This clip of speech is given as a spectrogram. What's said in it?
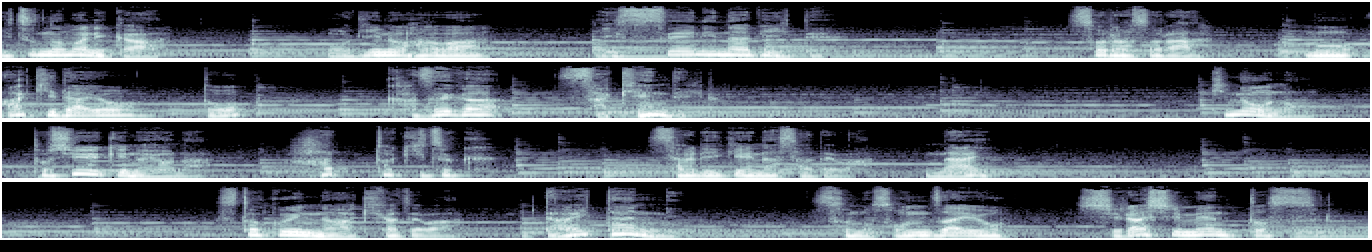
いつの間にか荻の葉は一斉になびいて「そらそらもう秋だよ」と風が叫んでいる。昨日の年行のようなはっと気づくさりげなさではない。ストックインの秋風は大胆にその存在を知らしめんとする。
